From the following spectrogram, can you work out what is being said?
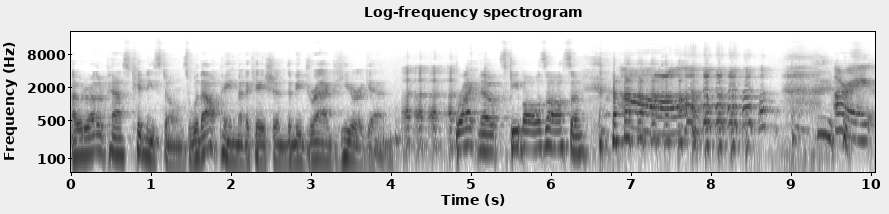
I would rather pass kidney stones without pain medication than be dragged here again. Bright note: skee ball is awesome. Aw. All right.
